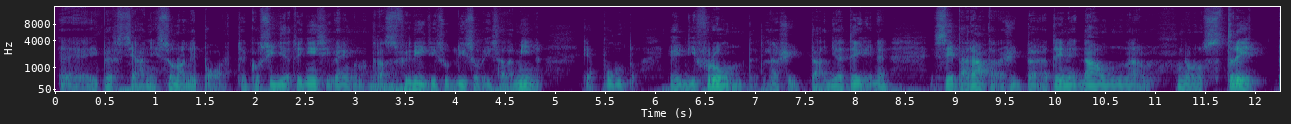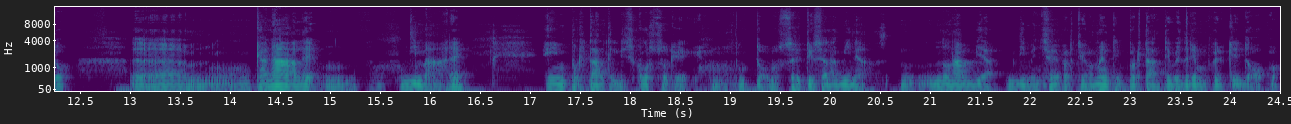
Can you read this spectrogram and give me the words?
eh, i persiani sono alle porte, così gli ateniesi vengono trasferiti sull'isola di Salamina, che appunto è di fronte alla città di Atene, separata la città di Atene da un, uno stretto eh, canale mm, di mare è importante il discorso che appunto lo stretto di Salamina non abbia dimensioni particolarmente importanti, vedremo perché dopo,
